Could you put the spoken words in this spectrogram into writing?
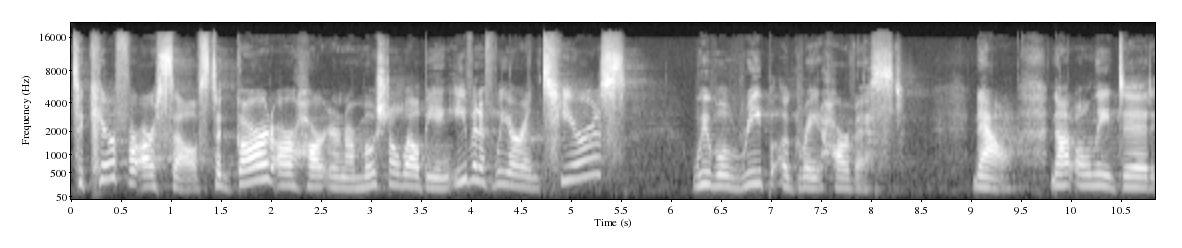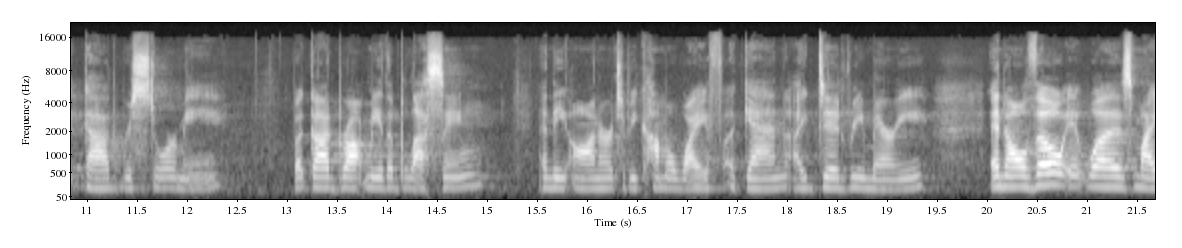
to care for ourselves, to guard our heart and our emotional well being, even if we are in tears, we will reap a great harvest. Now, not only did God restore me, but God brought me the blessing and the honor to become a wife again. I did remarry. And although it was my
